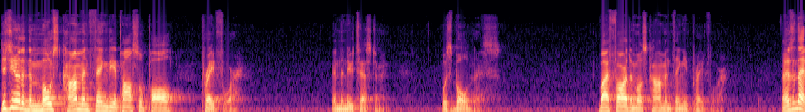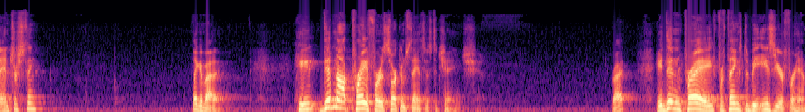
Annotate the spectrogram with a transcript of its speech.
Did you know that the most common thing the Apostle Paul prayed for in the New Testament was boldness? By far the most common thing he prayed for. Now, isn't that interesting? Think about it. He did not pray for his circumstances to change. Right? He didn't pray for things to be easier for him.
